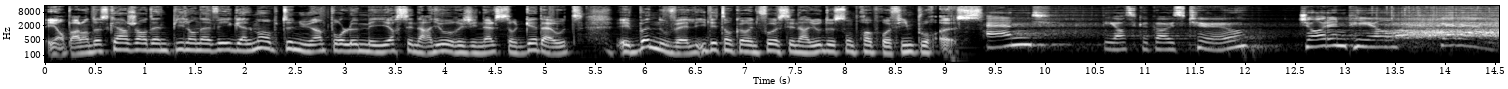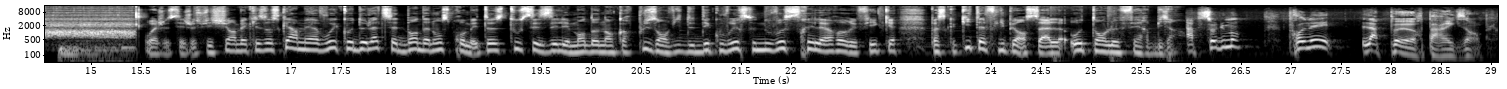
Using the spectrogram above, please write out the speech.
Et en parlant d'Oscar, Jordan Peele en avait également obtenu un pour le meilleur scénario original sur Get Out. Et bonne nouvelle, il est encore une fois au scénario de son propre film pour Us. And the Oscar goes to Jordan Peele. Get out. Ouais, je sais, je suis chiant avec les Oscars, mais avouez qu'au-delà de cette bande-annonce prometteuse, tous ces éléments donnent encore plus envie de découvrir ce nouveau thriller horrifique, parce que quitte à flipper en salle, autant le faire bien. Absolument. Prenez la peur, par exemple.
